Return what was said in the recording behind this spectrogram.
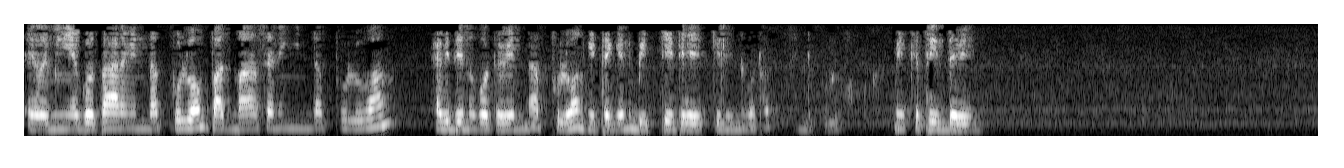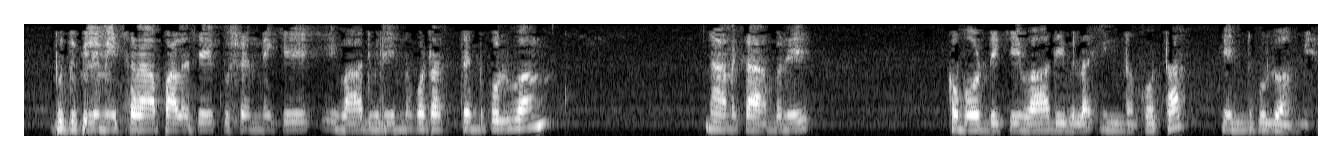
එරමිනිය ගොතාන වෙන්නත් පුළුවන් පద్මාසනෙන් ඉන්නත් පුළුවන් ඇවිදිනකොට වෙන්නත් පුළුවන් හිටගෙන පිටියට හේත් කෙලින්නකොටත් වෙන්න පුළුවන්. මේක සිද්ධ වෙන්නේ. බුදු පිළිම ඉස්සරහා පළසේ කුෂන් එකේ ඒ වාඩි වෙලා ඉන්නකොටත් වෙන්න පුළුවන්. නාන කාමරේ කොබෝඩ් එකේ වාඩි වෙලා ඉන්නකොටත් වෙන්න පුළුවන් මේ.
